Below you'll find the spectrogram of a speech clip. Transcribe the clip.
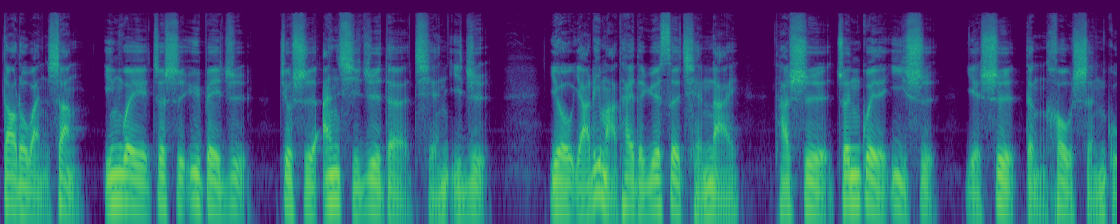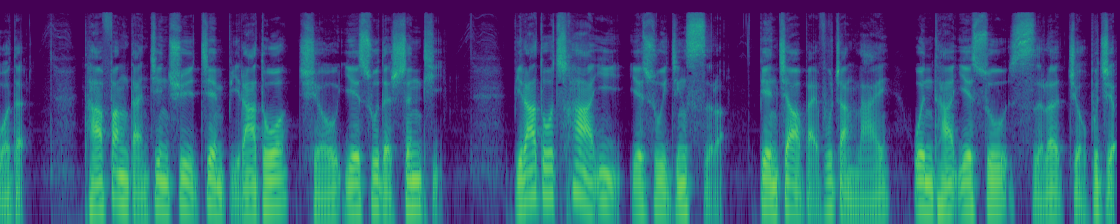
到了晚上，因为这是预备日，就是安息日的前一日，有亚利马太的约瑟前来，他是尊贵的义士，也是等候神国的。他放胆进去见比拉多，求耶稣的身体。比拉多诧异耶稣已经死了，便叫百夫长来问他耶稣死了久不久。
